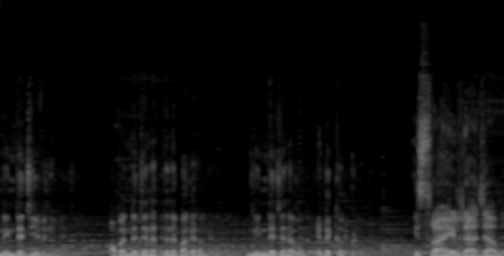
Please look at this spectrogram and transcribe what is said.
നിന്റെ ജീവനും അവന്റെ ജനത്തിന് പകരം നിന്റെ ജനവും എടുക്കപ്പെടും. ഇസ്രായേൽ രാജാവ്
